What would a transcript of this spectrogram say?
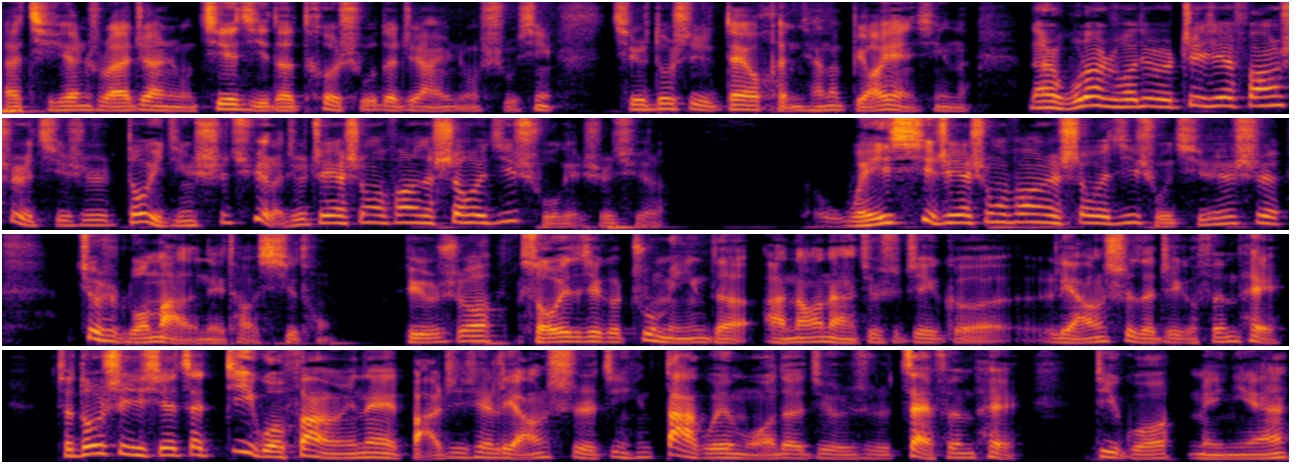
来体现出来这样一种阶级的特殊的这样一种属性，其实都是带有很强的表演性的。但是无论如何，就是这些方式其实都已经失去了，就这些生活方式的社会基础给失去了。维系这些生活方式社会基础其实是就是罗马的那套系统，比如说所谓的这个著名的 Anona，就是这个粮食的这个分配，这都是一些在帝国范围内把这些粮食进行大规模的，就是再分配。帝国每年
